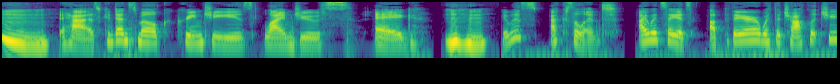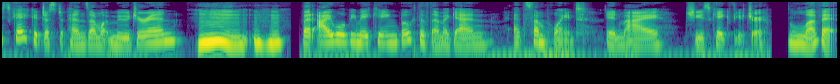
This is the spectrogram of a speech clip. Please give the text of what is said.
Mm. It has condensed milk, cream cheese, lime juice, egg. Mm-hmm. It was excellent. I would say it's up there with the chocolate cheesecake. It just depends on what mood you're in. Mm-hmm. But I will be making both of them again at some point in my cheesecake future. Love it.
